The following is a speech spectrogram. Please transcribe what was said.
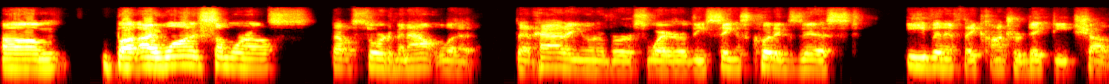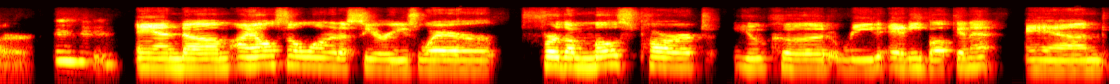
Um, but I wanted somewhere else that was sort of an outlet that had a universe where these things could exist, even if they contradict each other. Mhm. And um, I also wanted a series where, for the most part, you could read any book in it and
